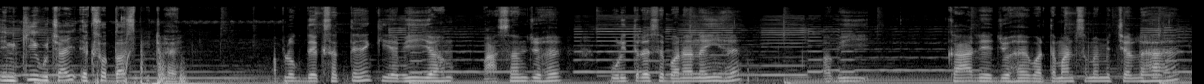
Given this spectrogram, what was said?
इनकी ऊंचाई 110 फीट है। आप लोग देख सकते हैं कि अभी यह आश्रम जो है, पूरी तरह से बना नहीं है। अभी कार्य जो है, वर्तमान समय में चल रहा है।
